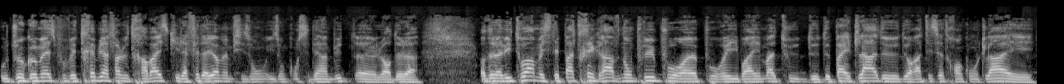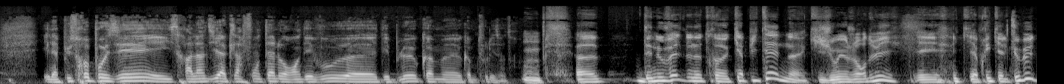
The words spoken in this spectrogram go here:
où Joe Gomez pouvait très bien faire le travail, ce qu'il a fait d'ailleurs, même s'ils ont ils ont concédé un but euh, lors de la victoire, mais c'était pas très grave non plus pour euh, pour Ibrahima de de pas être là, de, rater cette rencontre là et il a pu se reposer et il sera lundi à Clairefontaine au rendez-vous des Bleus comme comme tous les autres. Euh, des nouvelles de notre capitaine qui jouait aujourd'hui et qui a pris quelques buts.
